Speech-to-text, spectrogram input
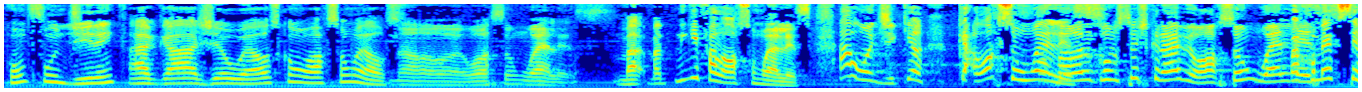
confundirem H.G. Wells com Orson Welles. Não, é Orson Welles. Mas, mas ninguém fala Orson Welles. Aonde? Que, que- Orson Welles? Falando como se escreve, Orson Welles. Mas como é que você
